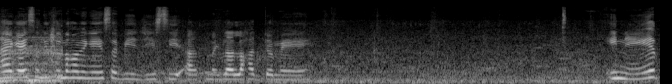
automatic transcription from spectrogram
Hi guys, nandito na kami ngayon sa BGC at naglalakad kami. Init.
